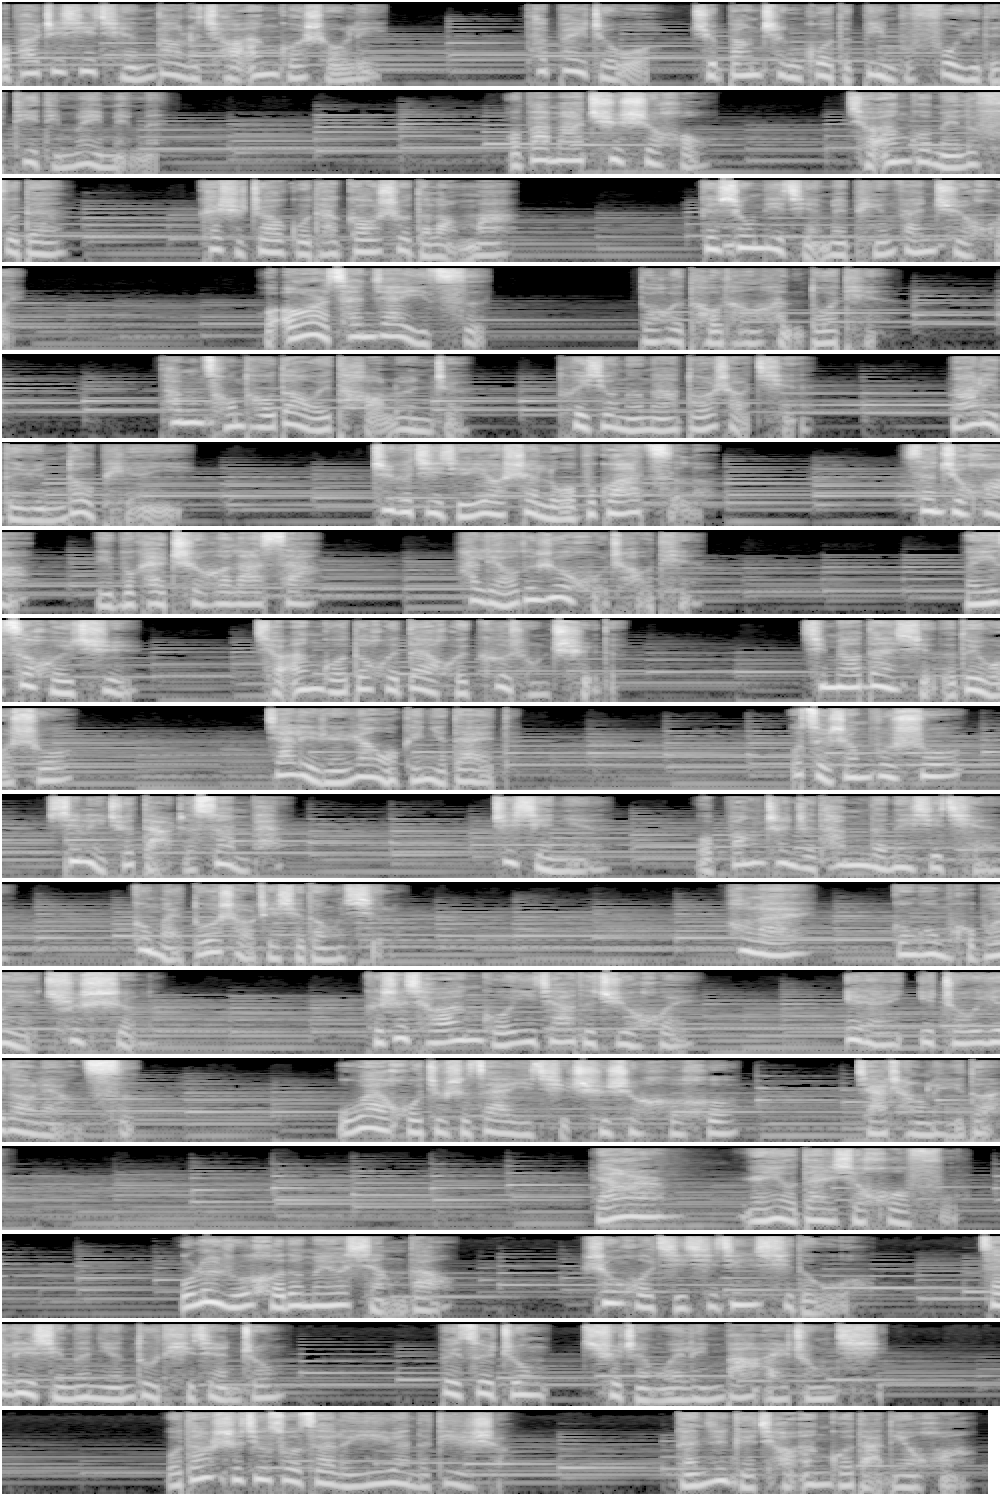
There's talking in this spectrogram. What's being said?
我怕这些钱到了乔安国手里，他背着我去帮衬过得并不富裕的弟弟妹妹们。我爸妈去世后，乔安国没了负担，开始照顾他高寿的老妈，跟兄弟姐妹频繁聚会。我偶尔参加一次，都会头疼很多天。他们从头到尾讨论着退休能拿多少钱，哪里的芸豆便宜，这个季节要晒萝卜瓜子了。三句话离不开吃喝拉撒，还聊得热火朝天。每一次回去。乔安国都会带回各种吃的，轻描淡写的对我说：“家里人让我给你带的。”我嘴上不说，心里却打着算盘。这些年，我帮衬着他们的那些钱，够买多少这些东西了。后来，公公婆婆也去世了，可是乔安国一家的聚会，依然一周一到两次，无外乎就是在一起吃吃喝喝，家长里短。然而，人有旦夕祸福。无论如何都没有想到，生活极其精细的我，在例行的年度体检中，被最终确诊为淋巴癌中期。我当时就坐在了医院的地上，赶紧给乔安国打电话。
